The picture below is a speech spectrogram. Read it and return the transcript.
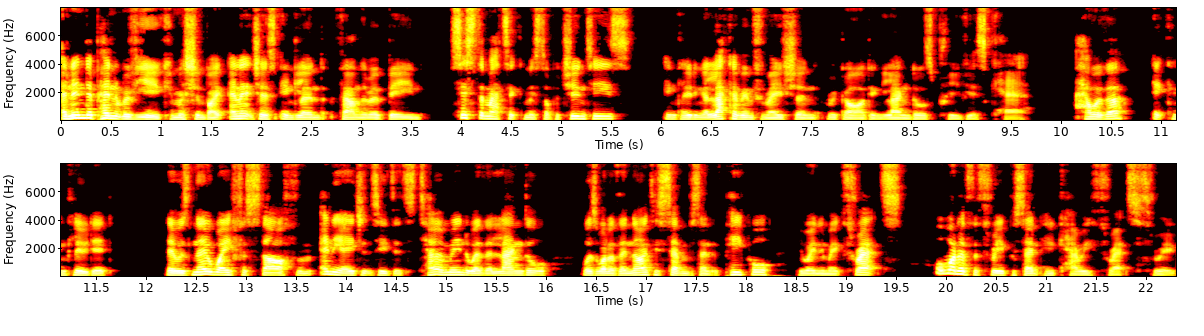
An independent review commissioned by NHS England found there have been systematic missed opportunities, including a lack of information regarding Langdale's previous care. However, it concluded there was no way for staff from any agency to determine whether Langdale was one of the 97% of people who only make threats, or one of the 3% who carry threats through.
